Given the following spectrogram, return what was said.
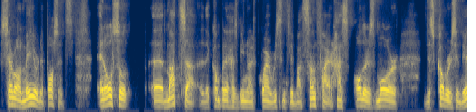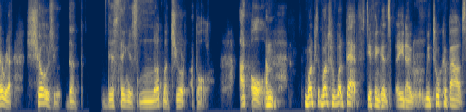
several major deposits. And also, uh, Matsa, the company has been acquired recently by Sandfire, has other smaller discoveries in the area, shows you that this thing is not mature at all. At all. Um, what what what depth do you think it's you know we talk about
